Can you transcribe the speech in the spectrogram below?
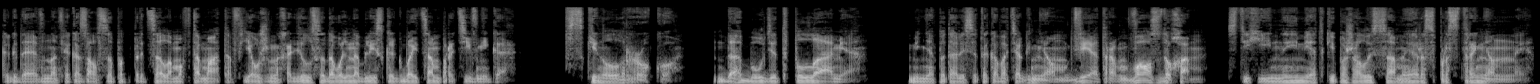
Когда я вновь оказался под прицелом автоматов, я уже находился довольно близко к бойцам противника. Скинул руку. Да будет пламя. Меня пытались атаковать огнем, ветром, воздухом. Стихийные метки, пожалуй, самые распространенные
